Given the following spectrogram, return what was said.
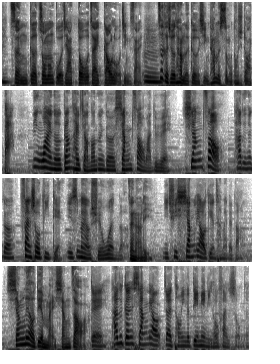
嗯，整个中东国家都在高楼竞赛。嗯，这个就是他们的个性，他们什么东西都要大。另外呢，刚才讲到那个香皂嘛，对不对？香皂。它的那个贩售地点也是蛮有学问的，在哪里？你去香料店才买得到。香料店买香皂啊？对，它是跟香料在同一个店面里头贩售的。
